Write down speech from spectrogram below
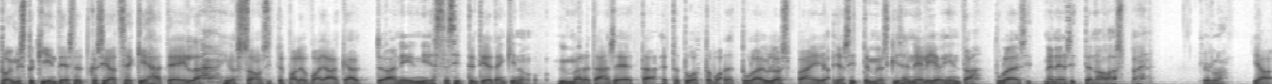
toimistokiinteistöt, jotka sijaitsevat kehäteillä, jossa on sitten paljon vajaa käyttöä, niin niissä sitten tietenkin ymmärretään se, että, että tuottovaate tulee ylöspäin ja, ja sitten myöskin se neljöhinta tulee, menee sitten alaspäin. Kyllä. Ja,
